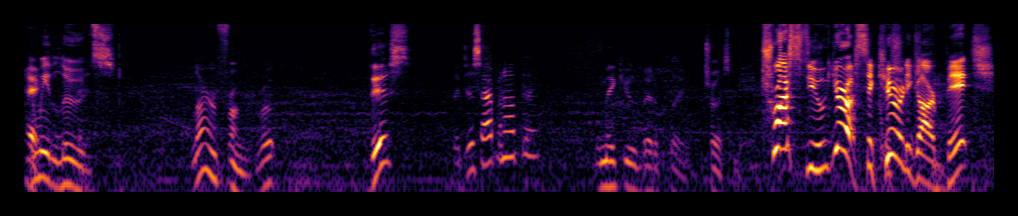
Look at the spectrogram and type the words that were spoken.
and we lose. Learn from it, bro. This that just happened out there will make you a better player. Trust me. Trust you? You're a security guard, bitch.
